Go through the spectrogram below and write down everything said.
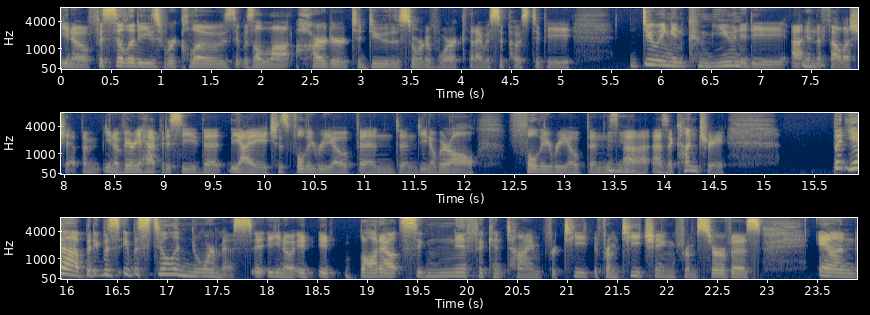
you know, facilities were closed. It was a lot harder to do the sort of work that I was supposed to be doing in community uh, mm-hmm. in the mm-hmm. fellowship. I'm, you know, very happy to see that the IAH is fully reopened, and you know, we're all fully reopened mm-hmm. uh, as a country. But yeah, but it was it was still enormous. It, you know, it it bought out significant time for te- from teaching, from service, and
